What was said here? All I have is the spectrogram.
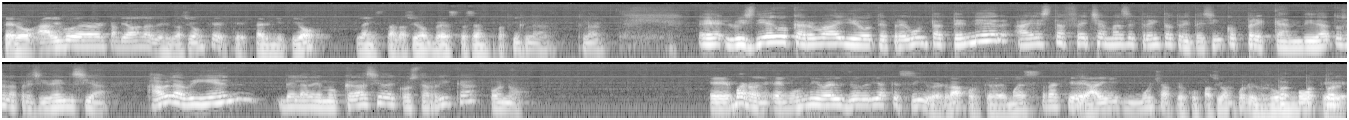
pero algo debe haber cambiado en la legislación que, que permitió la instalación de este centro aquí. Claro, claro. Eh, Luis Diego Carballo te pregunta, ¿tener a esta fecha más de 30 o 35 precandidatos a la presidencia habla bien de la democracia de Costa Rica o no? Eh, bueno, en, un nivel yo diría que sí, ¿verdad? Porque demuestra que hay mucha preocupación por el rumbo que,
